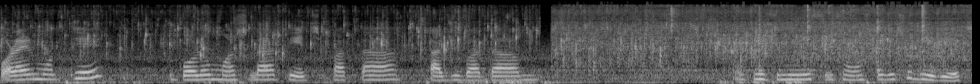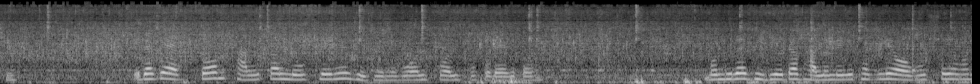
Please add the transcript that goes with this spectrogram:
কড়াইয়ের মধ্যে গরম মশলা, তেজপাতা, কাজু বাদাম কিশমিশ এই সমস্ত কিছু দিয়ে দিয়েছি। এটাকে একদম হালকা লো ফ্লেমে ভেজে নেব, অল্প অল্প করে একদম। বন্ধুরা, ভিডিওটা ভালো লেগে থাকলে অবশ্যই আমার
